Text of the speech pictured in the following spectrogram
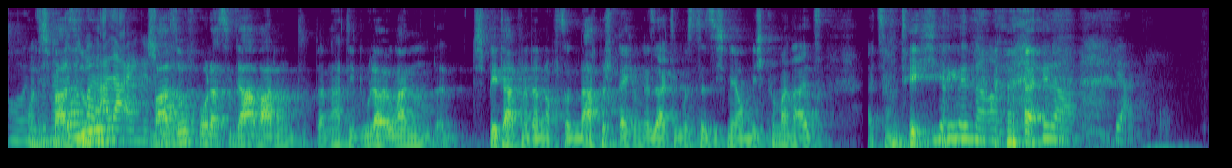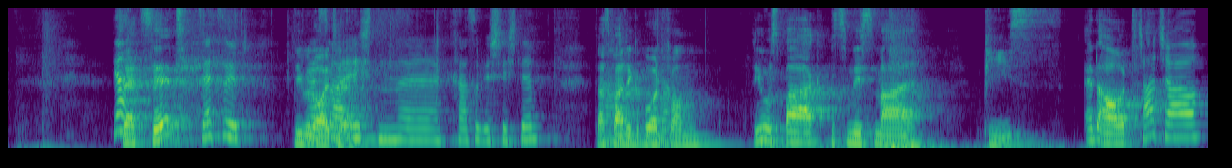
Und, und ich war so, war so froh, dass sie da waren und dann hat die Dula irgendwann, äh, später hat man dann noch so eine Nachbesprechung gesagt, die musste sich mehr um mich kümmern als als um dich. Ja, genau, genau. Ja. ja. That's it. That's it. Liebe das Leute. Das war echt eine äh, krasse Geschichte. Das ja, war die Geburt ja. vom Rio Spark. Bis zum nächsten Mal. Peace and out. Ciao, ciao.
